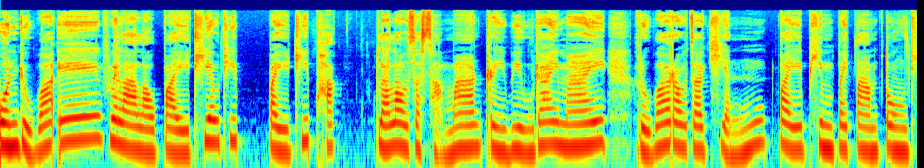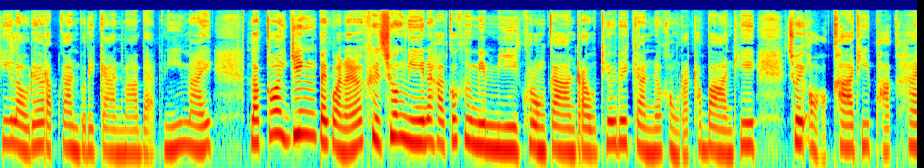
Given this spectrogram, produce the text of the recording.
วลอยู่ว่า เอ๊ะเวลาเราไปเที่ยวที่ไปที่พัก แล้วเราจะสามารถรีวิวได้ไหม หรือว่าเราจะเขียนไปพิมพ์ไปตามตรงที่เราได้รับการบริการมาแบบนี้ไหม แล้วก็ยิ่งไปกว่านั้นก็คือช่วงนี้นะคะ ก็คือมีมีโครงการเราเที่ยวด้วยกันเนะของรัฐบาลที่ช่วยออกค่าที่พักให้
